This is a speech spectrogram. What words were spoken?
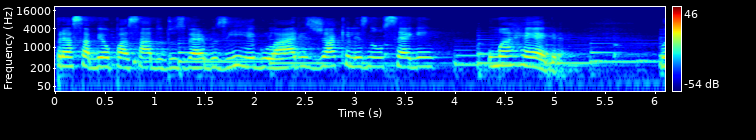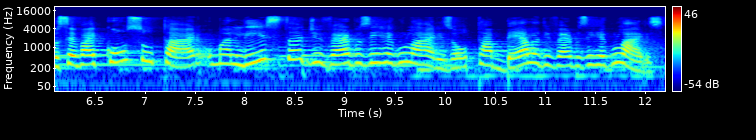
para saber o passado dos verbos irregulares, já que eles não seguem uma regra. Você vai consultar uma lista de verbos irregulares ou tabela de verbos irregulares.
